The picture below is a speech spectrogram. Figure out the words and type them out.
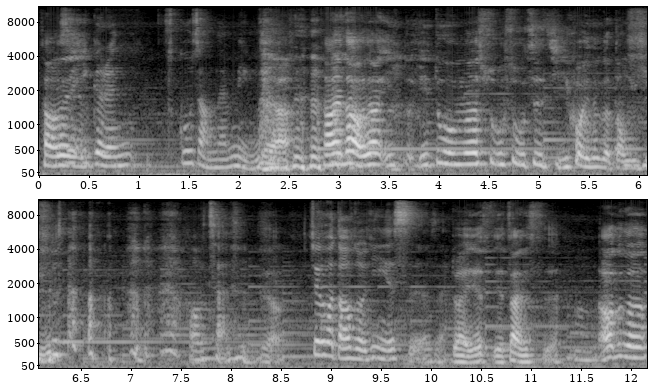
他好像是一个人孤掌难鸣嘛。对啊，他他好像一度一度那数数次集会那个东军。好惨。对啊。最后岛佐镜也死了是吧？对，也也战死了。嗯。然后这个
